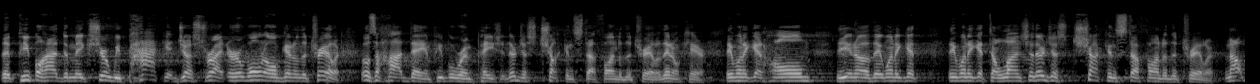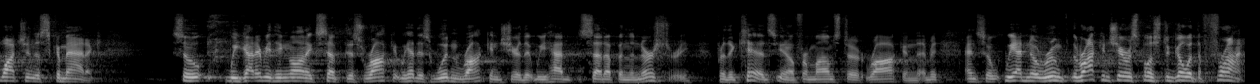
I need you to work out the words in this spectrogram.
that people had to make sure we pack it just right or it won't all get on the trailer. It was a hot day and people were impatient. They're just chucking stuff onto the trailer. They don't care. They want to get home, you know, they want to get they want to get to lunch, so they're just chucking stuff onto the trailer, not watching the schematic. So we got everything on except this rocket. We had this wooden rocking chair that we had set up in the nursery for the kids, you know, for moms to rock and everything. And so we had no room. The rocking chair was supposed to go at the front.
